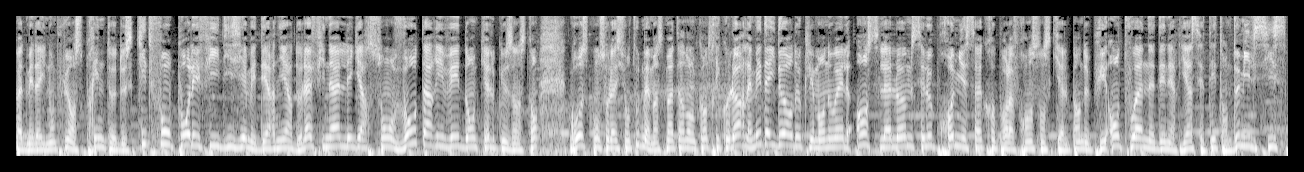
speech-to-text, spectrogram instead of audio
Pas de médaille non plus en sprint de ski de fond pour les filles. Dixième et dernière de la finale. Les garçons vont arriver dans quelques instant. Grosse consolation tout de même hein, ce matin dans le camp tricolore. La médaille d'or de Clément Noël en slalom, c'est le premier sacre pour la France en ski alpin depuis Antoine Deneria. C'était en 2006.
